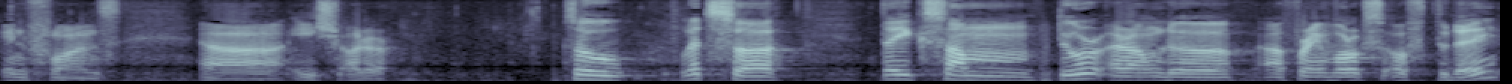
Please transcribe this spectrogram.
influence each other. So let's take some tour around the frameworks of today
